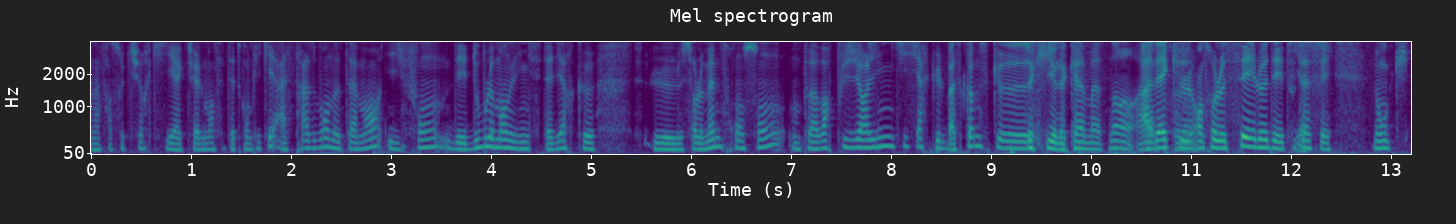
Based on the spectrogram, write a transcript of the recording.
l'infrastructure qui est actuellement, c'est peut-être compliqué. À Strasbourg notamment, ils font des doublements de lignes, c'est-à-dire que sur le même tronçon, on peut avoir plusieurs lignes qui circulent. Parce comme ce que. Ce qui est le cas maintenant. Avec entre le, entre le C et le D, tout à fait. Donc,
